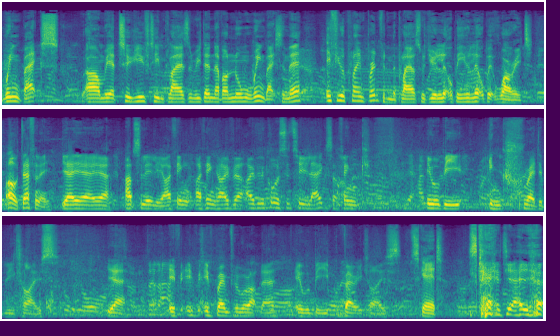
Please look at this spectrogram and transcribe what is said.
wing backs, um, we had two youth team players, and we didn't have our normal wing backs in there. If you were playing Brentford in the playoffs, would you a little be a little bit worried? Oh, definitely. Yeah, yeah, yeah. Absolutely. I think I think over over the course of two legs, I think it will be incredibly close. Yeah. If, if, if Brentford were up there, it would be very close. Scared. Scared, yeah, yeah.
